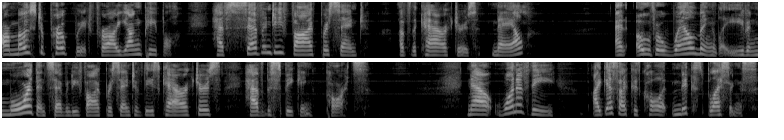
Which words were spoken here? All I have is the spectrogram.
are most appropriate for our young people, have 75% of the characters male, and overwhelmingly, even more than 75% of these characters have the speaking parts. Now, one of the, I guess I could call it mixed blessings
